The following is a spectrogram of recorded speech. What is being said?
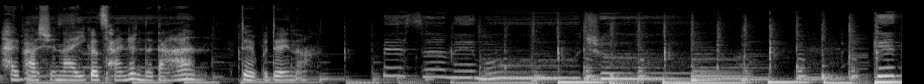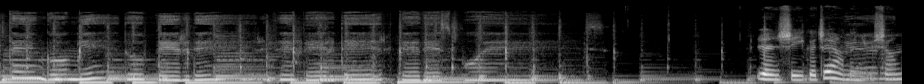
害怕寻来一个残忍的答案，对不对呢？认识一个这样的女生，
